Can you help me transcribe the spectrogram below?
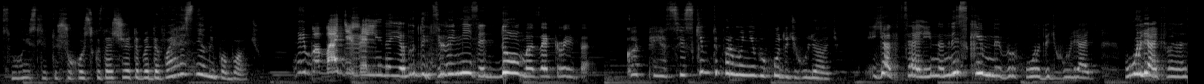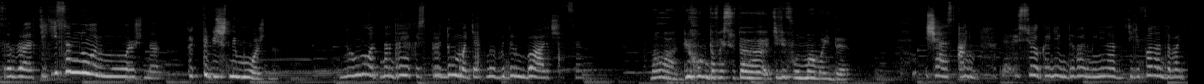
В смислі, ти що хочеш сказати, що я тебе до вересня не побачу? Не побачиш, Аліна, я буду цілий місяць вдома закрита. Капець, і з ким тепер мені виходить гулять? Як це Аліна ні з ким не виходить гулять? Гулять вона собралась, тільки зі мною можна. Так тобі ж не можна. Ну от, треба якось придумати, як ми будемо бачитися. Мала, бігом давай сюди, телефон, мама йде. Сейчас, Ань, все, коняк, давай, мені надо телефон отдавать.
